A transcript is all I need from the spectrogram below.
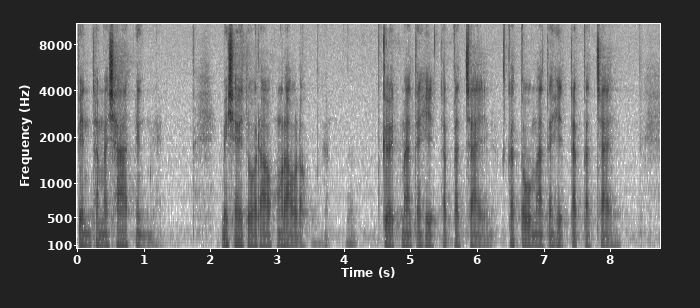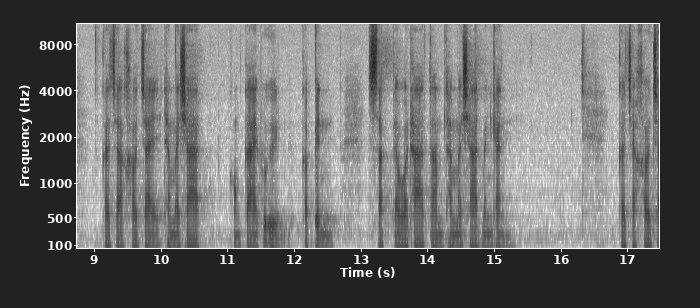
เป็นธรรมชาติหนึ่ง ไม่ใช่ตัวเราของเราหรอก เกิดมาแต่เหตุแต่ปัจจัย ก็โตมาแต่เหตุแต่ปัจจัย ก็จะเข้าใจธรรมชาติของกายผู้อื่น ก็เป็นสักแต่ว่าธาตุตามธรรมชาติเหมือนกัน ก็จะเข้าใจ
